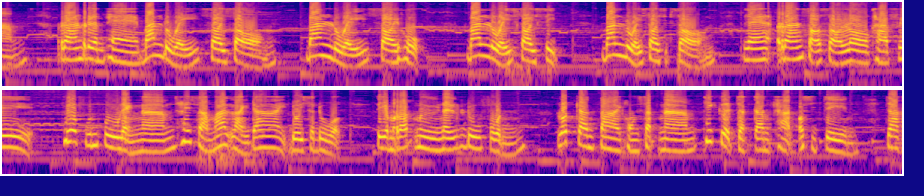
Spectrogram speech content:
าม ร้านเรือนแพบ้านหลวย ซอยสอง บ้านหลวย ซอยหก บ้านหลวย ซอยสิบ บ้านหลวย ซอยสิบสอง และร้านสอสอลอคาเฟ่ พื่อฟื้นฟูแหล่งน้ำให้สามารถไหลได้โดยสะดวก เตรียมรับมือในฤดูฝน ลดการตายของสัตว์น้ำที่เกิดจากการขาดออกซิเจน จาก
